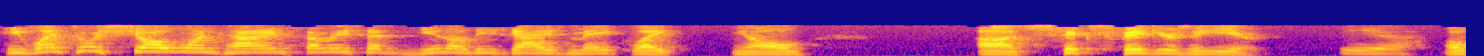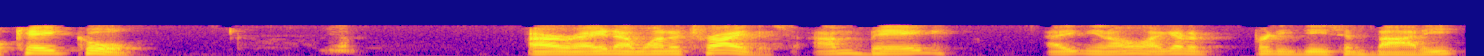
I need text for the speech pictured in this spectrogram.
he went to a show one time. Somebody said, you know, these guys make like you know, uh, six figures a year. Yeah. Okay, cool. Yep. All right, I want to try this. I'm big. I you know, I got a pretty decent body.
